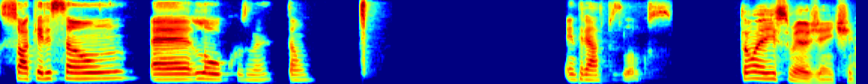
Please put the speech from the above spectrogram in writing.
só que eles são é, loucos, né? Então, entre aspas, loucos. Então é isso, minha gente.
